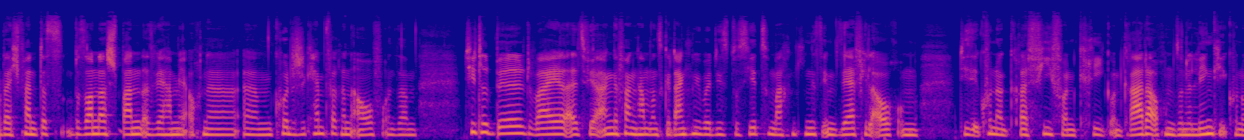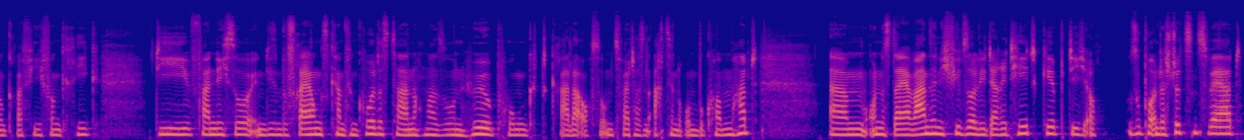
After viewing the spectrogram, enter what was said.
oder ich fand das besonders spannend. Also wir haben ja auch eine ähm, kurdische Kämpferin auf unserem Titelbild, weil als wir angefangen haben, uns Gedanken über dieses Dossier zu machen, ging es eben sehr viel auch um diese Ikonografie von Krieg und gerade auch um so eine linke Ikonografie von Krieg. Die fand ich so in diesem Befreiungskampf in Kurdistan nochmal so einen Höhepunkt, gerade auch so um 2018 rum bekommen hat. Ähm, und es da ja wahnsinnig viel Solidarität gibt, die ich auch super unterstützenswert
